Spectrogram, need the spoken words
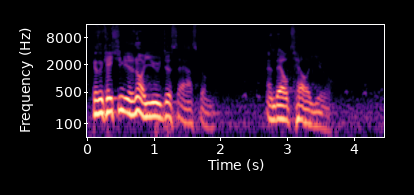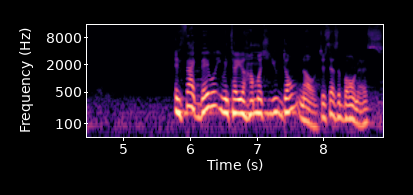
Because in case you need to know, you just ask them, and they'll tell you. In fact, they will even tell you how much you don't know, just as a bonus.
